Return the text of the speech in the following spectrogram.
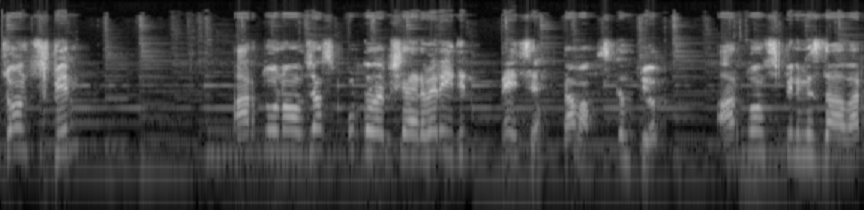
Son spin. Artı 10 alacağız. Burada da bir şeyler vereydin. Neyse tamam sıkıntı yok. Artı 10 spinimiz daha var.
